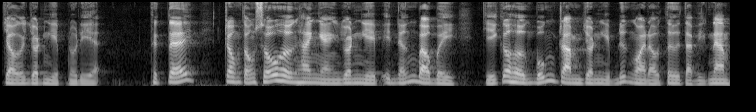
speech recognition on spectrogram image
cho doanh nghiệp nội địa. Thực tế, trong tổng số hơn 2.000 doanh nghiệp in ấn bao bì, chỉ có hơn 400 doanh nghiệp nước ngoài đầu tư tại Việt Nam,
